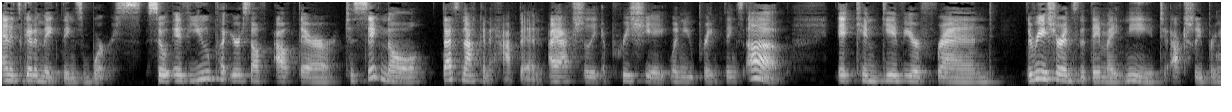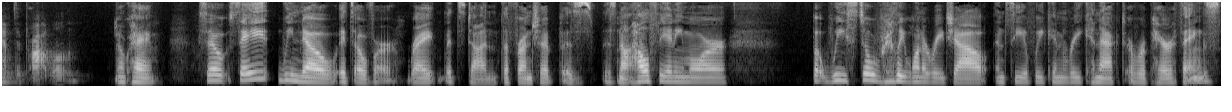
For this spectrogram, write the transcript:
and it's going to make things worse. So if you put yourself out there to signal, that's not going to happen. I actually appreciate when you bring things up. It can give your friend the reassurance that they might need to actually bring up the problem. Okay. So say we know it's over, right? It's done. The friendship is is not healthy anymore, but we still really want to reach out and see if we can reconnect or repair things.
